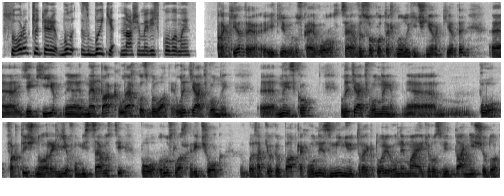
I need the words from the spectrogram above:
44 були збиті нашими військовими. Ракети, які випускає ворог, це високотехнологічні ракети, е, які е, не так легко збивати. Летять вони е, низько, летять вони по фактично рельєфу місцевості, по руслах річок. В багатьох випадках вони змінюють траєкторію, вони мають розвіддані щодо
